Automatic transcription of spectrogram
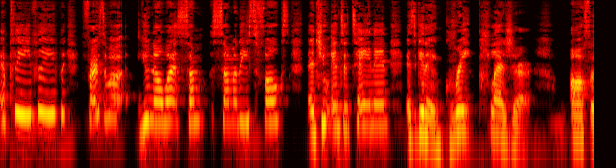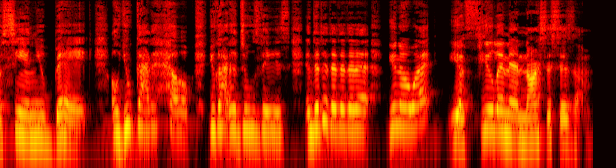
And please, please, please. First of all, you know what? Some, some of these folks that you entertaining is getting great pleasure off of seeing you beg. Oh, you gotta help. You gotta do this. And da da da da da. You know what? You're fueling their narcissism.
